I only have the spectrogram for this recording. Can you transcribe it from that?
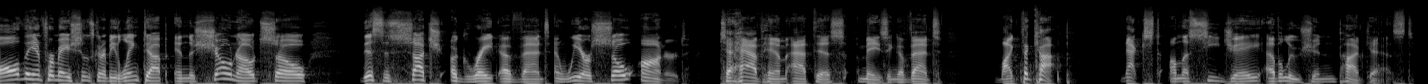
All the information is going to be linked up in the show notes. So, this is such a great event, and we are so honored to have him at this amazing event. Mike the Cop, next on the CJ Evolution podcast.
